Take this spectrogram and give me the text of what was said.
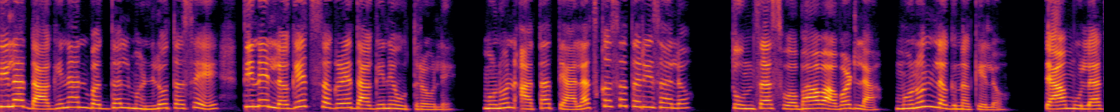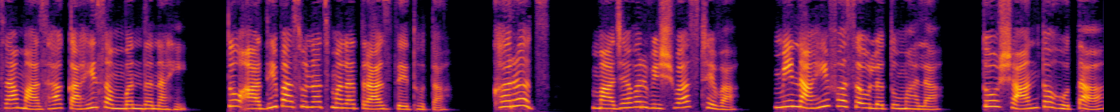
तिला दागिन्यांबद्दल म्हणलो तसे तिने लगेच सगळे दागिने उतरवले. म्हणून आता त्यालाच कसं तरी झालं? तुमचा स्वभाव आवडला म्हणून लग्न केलं. त्या मुलाचा माझा काही संबंध नाही. तो आधीपासूनच मला त्रास देत होता. खरंच माझ्यावर विश्वास ठेवा. मी नाही फसवलं तुम्हाला. तो शांत होता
